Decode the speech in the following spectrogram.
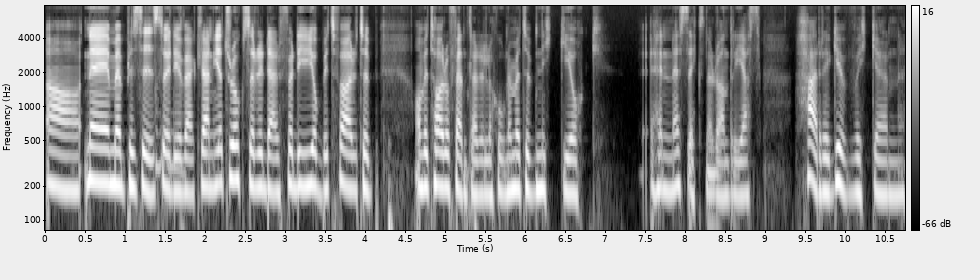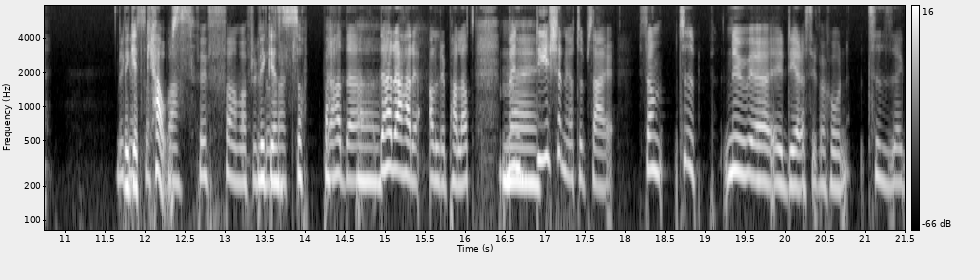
Ja, nej men precis så är det ju verkligen. Jag tror också det är därför det är jobbigt för typ, om vi tar offentliga relationer med typ Nicky och hennes ex nu då, Andreas. Herregud vilken, Vilket soppa. kaos. Fy fan vad vilken soppa. Jag hade, Ja. Det här hade jag aldrig pallat. Men Nej. det känner jag typ så här, som typ, nu är deras situation 10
